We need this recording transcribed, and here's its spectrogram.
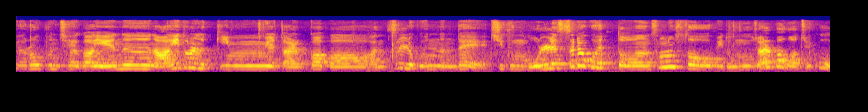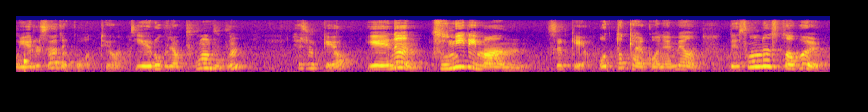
여러분 제가 얘는 아이돌 느낌이 날까봐 안 쓰려고 했는데 지금 원래 쓰려고 했던 속눈썹이 너무 짧아가지고 얘를 써야 될 것 같아요. 얘로 그냥 부분 부분 해줄게요. 얘는 9mm만 쓸게요. 어떻게 할 거냐면 내 속눈썹을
